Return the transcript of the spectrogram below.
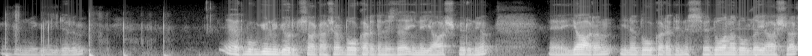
gün gün gidelim. Evet bu günün görüntüsü arkadaşlar. Doğu Karadeniz'de yine yağış görünüyor. Ee, yarın yine Doğu Karadeniz ve Doğu Anadolu'da yağışlar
